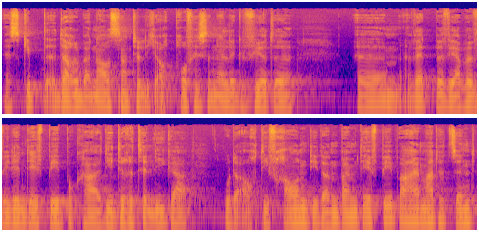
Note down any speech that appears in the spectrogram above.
Es gibt äh, darüber hinaus natürlich auch professionelle geführte ähm, Wettbewerbe wie den DFB-Pokal, die dritte Liga oder auch die Frauen, die dann beim DFB beheimatet sind.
